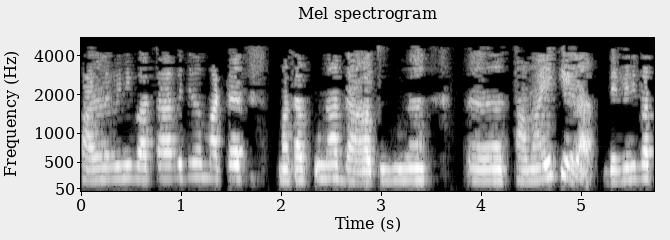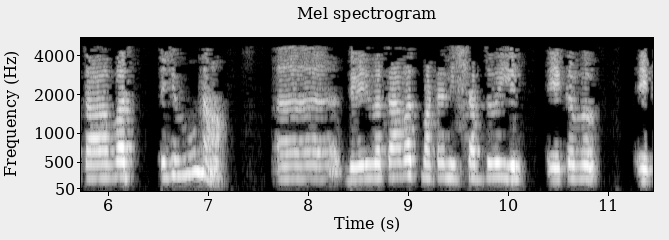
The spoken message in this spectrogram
පළවෙනි වතාවේදීම මට මතක් වුණා ධාතු ගුණ තමයි කියලා. දෙවෙනි වතාවත් එහෙම වුණා. දෙවෙනි වතාවත් මට නිශ්ශබ්දව ඒක ඒක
